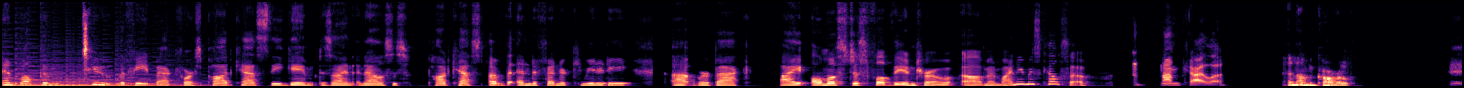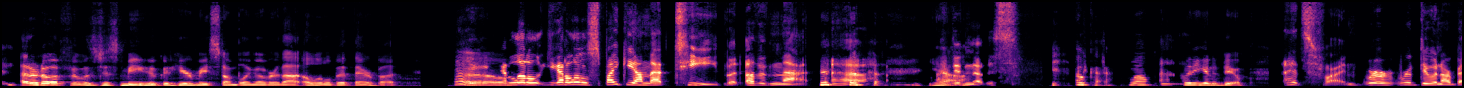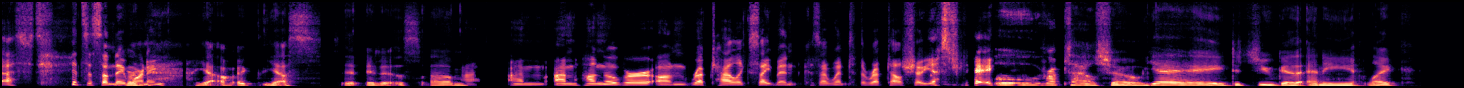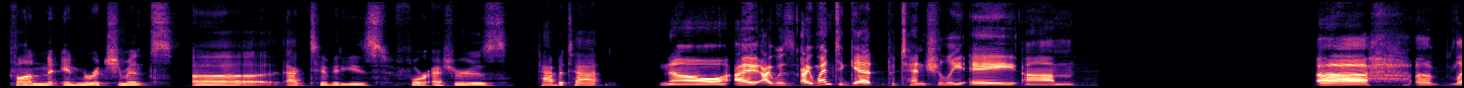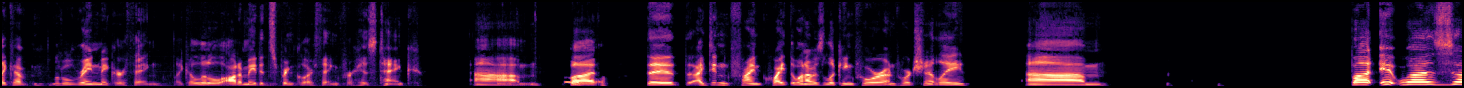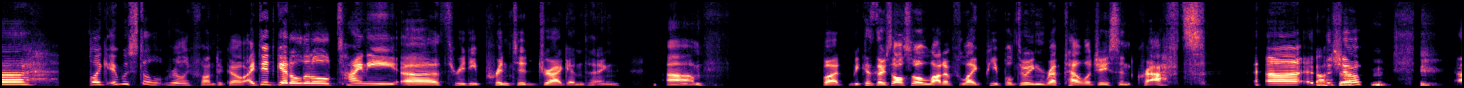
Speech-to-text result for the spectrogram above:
and welcome to the Feedback Force podcast, the game design analysis podcast of the End Defender community. Uh, we're back. I almost just flubbed the intro, um, and my name is Kelso. I'm Kyla. And I'm Carl. I don't know if it was just me who could hear me stumbling over that a little bit there, but you got a little, you got a little spiky on that T, but other than that, uh, yeah. I didn't notice. Okay. Well, Uh, what are you gonna do? It's fine. We're we're doing our best. It's a Sunday morning. Yeah. It, yes, it, it is. Um, I'm I'm hungover on reptile excitement because I went to the reptile show yesterday. Ooh, reptile show! Yay! Did you get any like fun enrichment uh activities for Escher's habitat? No, I I was I went to get potentially a um uh, uh like a little rainmaker thing, like a little automated sprinkler thing for his tank. Um, but Oh, the, the- I didn't find quite the one I was looking for, unfortunately. Um, but it was uh like it was still really fun to go. I did get a little tiny uh 3D printed dragon thing. Um but because there's also a lot of like people doing reptile adjacent crafts uh at the show.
